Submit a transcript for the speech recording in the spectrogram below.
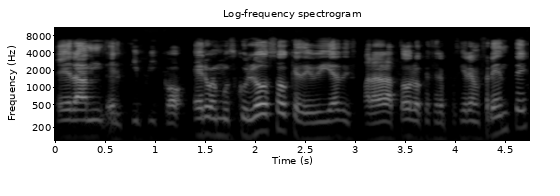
eran el típico héroe musculoso que debía disparar a todo lo que se le pusiera enfrente.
